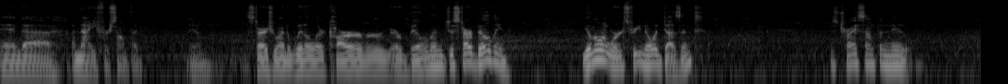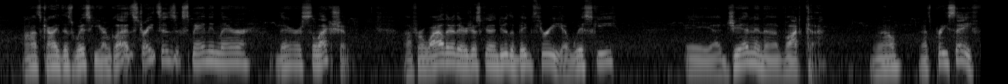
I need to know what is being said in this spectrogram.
and uh, a knife or something. You know, start you want to whittle or carve or, or build and just start building. You'll know what works for you, know what doesn't. Just try something new. Uh, it's kind of like this whiskey. I'm glad Straits is expanding their their selection. Uh, for a while there, they were just going to do the big three: a whiskey, a, a gin, and a vodka. Well, that's pretty safe.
